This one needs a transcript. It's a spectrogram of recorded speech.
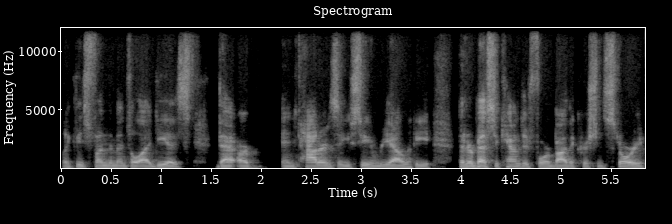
like these fundamental ideas that are and patterns that you see in reality that are best accounted for by the Christian story.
